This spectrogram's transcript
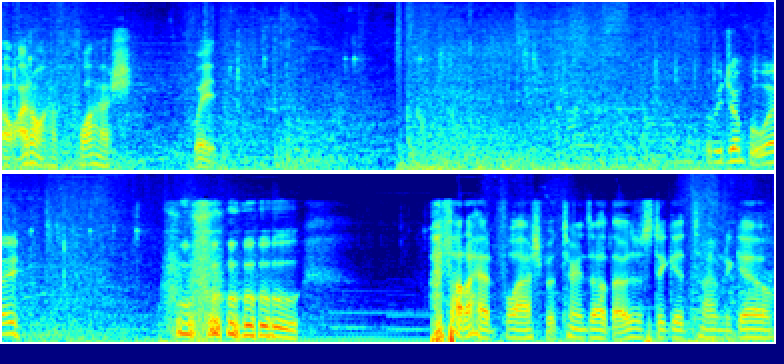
Oh, I don't have flash. Wait. Let me jump away. I thought I had flash, but turns out that was just a good time to go.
